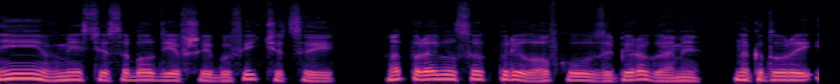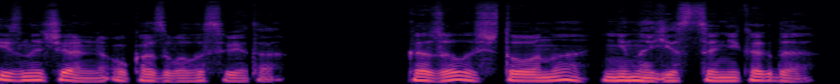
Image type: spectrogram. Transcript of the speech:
И вместе с обалдевшей буфетчицей отправился к прилавку за пирогами, на которые изначально указывала Света. Казалось, что она не наестся никогда.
